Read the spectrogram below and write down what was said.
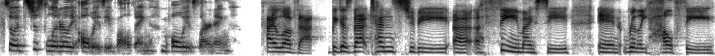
So it's just literally always evolving. I'm always learning. I love that because that tends to be a, a theme I see in really healthy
